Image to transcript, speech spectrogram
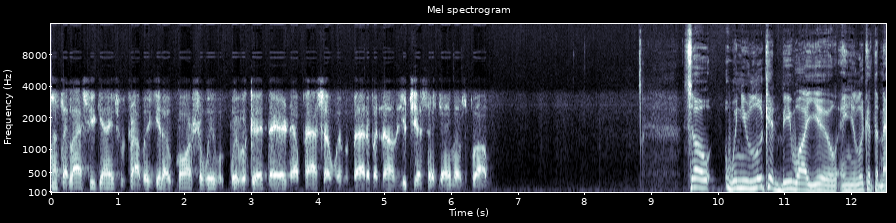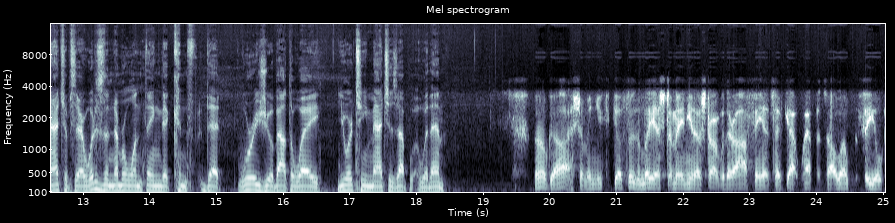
I think last few games we probably, you know, Marshall we were, we were good there, and El Paso we were better, but no, the UTSA game was a problem. So when you look at BYU and you look at the matchups there, what is the number one thing that can that worries you about the way your team matches up with them? Oh gosh, I mean, you could go through the list. I mean, you know, start with their offense. They've got weapons all over the field.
